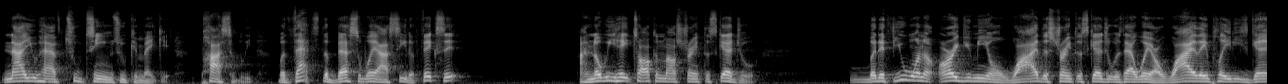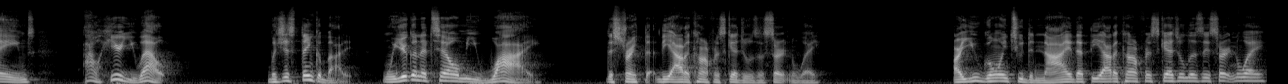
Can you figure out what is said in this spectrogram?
now you have two teams who can make it. Possibly. But that's the best way I see to fix it. I know we hate talking about strength of schedule. But if you want to argue me on why the strength of schedule is that way or why they play these games, I'll hear you out. But just think about it. When you're going to tell me why the strength the out of conference schedule is a certain way, are you going to deny that the out of conference schedule is a certain way?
